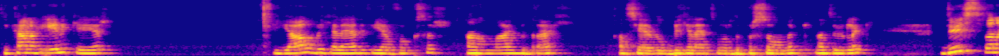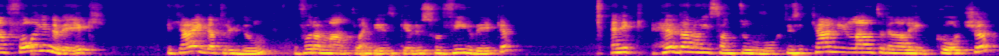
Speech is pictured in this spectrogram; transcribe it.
Ik ga nog één keer jou begeleiden via Voxer aan een laag bedrag. Als jij wilt begeleid worden persoonlijk, natuurlijk. Dus vanaf volgende week ga ik dat terug doen. Voor een maand lang deze keer, dus voor vier weken. En ik heb daar nog iets aan toegevoegd. Dus ik ga niet louter en alleen coachen.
